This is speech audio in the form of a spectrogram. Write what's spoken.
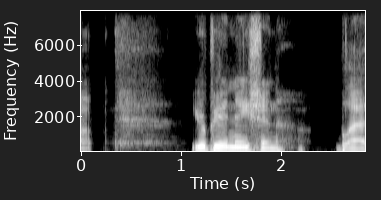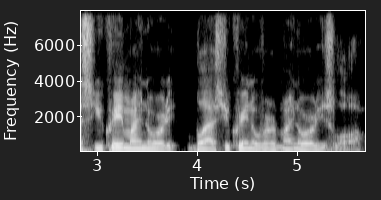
Uh, European nation blasts Ukraine minority blasts Ukraine over minorities law.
